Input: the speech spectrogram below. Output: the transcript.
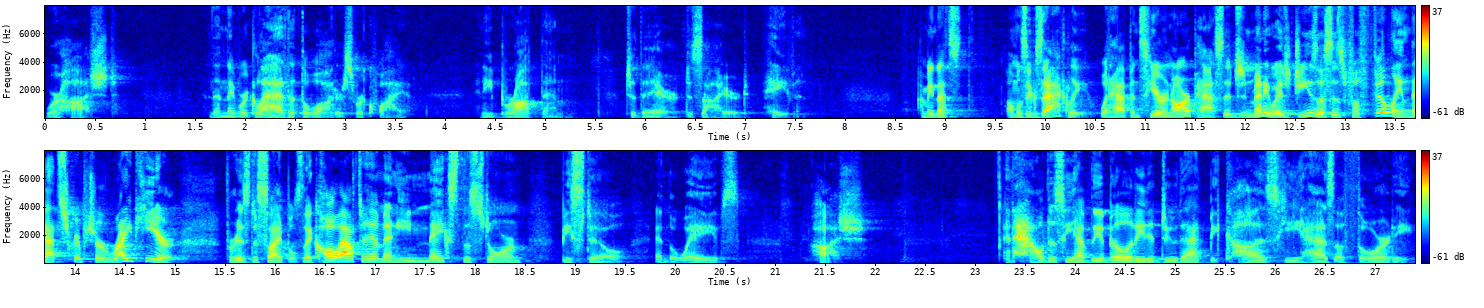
were hushed. And then they were glad that the waters were quiet, and He brought them to their desired haven. I mean, that's almost exactly what happens here in our passage. In many ways, Jesus is fulfilling that scripture right here for his disciples. They call out to him, and he makes the storm be still and the waves hush. And how does he have the ability to do that? Because he has authority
